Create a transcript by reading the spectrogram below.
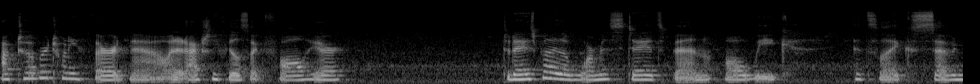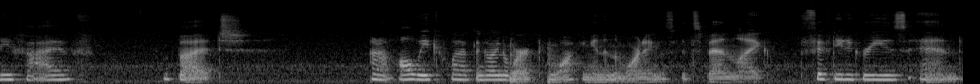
October 23rd now, and it actually feels like fall here. Today is probably the warmest day it's been all week. It's like 75, but I don't know, all week when I've been going to work and walking in in the mornings, it's been like 50 degrees and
